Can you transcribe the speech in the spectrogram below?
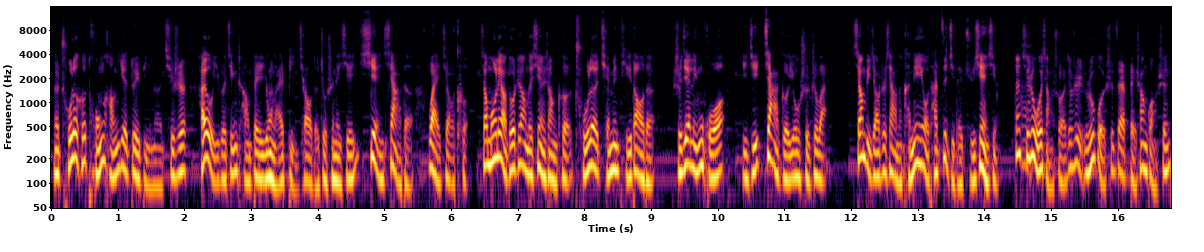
那除了和同行业对比呢，其实还有一个经常被用来比较的，就是那些线下的外教课，像摩里尔多这样的线上课，除了前面提到的时间灵活以及价格优势之外，相比较之下呢，肯定也有它自己的局限性。但其实我想说啊，就是如果是在北上广深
